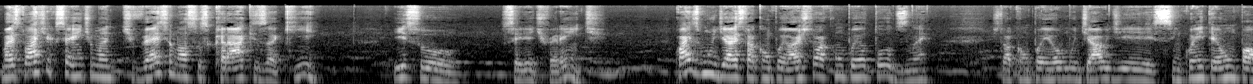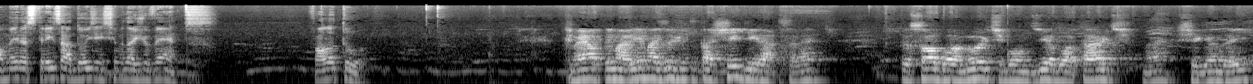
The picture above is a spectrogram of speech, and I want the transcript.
Mas tu acha que se a gente mantivesse os nossos craques aqui, isso seria diferente? Quais mundiais tu acompanhou? Acho que tu acompanhou todos, né? Tu acompanhou o Mundial de 51, Palmeiras 3 a 2 em cima da Juventus. Fala tu. Não é Maria, mas hoje tu tá cheio de graça, né? Pessoal, boa noite, bom dia, boa tarde, né? Chegando aí.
